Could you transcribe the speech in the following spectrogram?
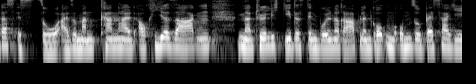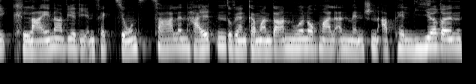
das ist so. Also man kann halt auch hier sagen, natürlich geht es den vulnerablen Gruppen umso besser, je kleiner wir die Infektionszahlen halten. Insofern kann man da nur noch mal an Menschen appellieren,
